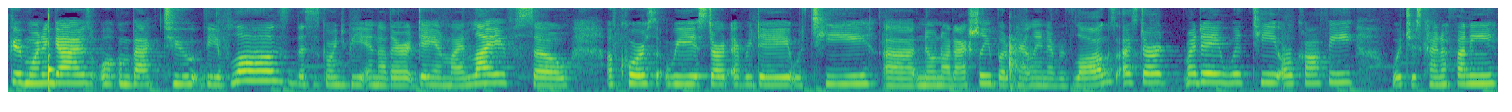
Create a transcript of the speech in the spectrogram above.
Good morning guys, welcome back to the vlogs. This is going to be another day in my life. So of course we start every day with tea. Uh, no, not actually, but apparently in every vlogs I start my day with tea or coffee, which is kind of funny.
